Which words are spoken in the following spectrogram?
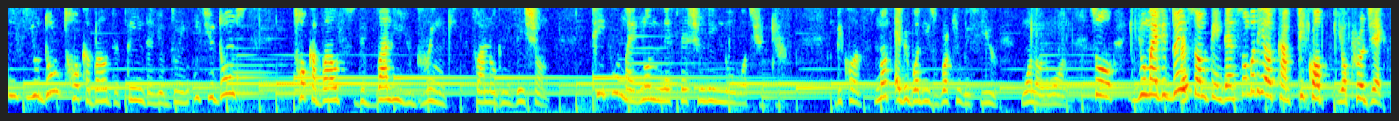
if you don't talk about the thing that you're doing, if you don't talk about the value you bring to an organization, people might not necessarily know what you do because not everybody is working with you one on one. So you might be doing something, then somebody else can pick up your project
